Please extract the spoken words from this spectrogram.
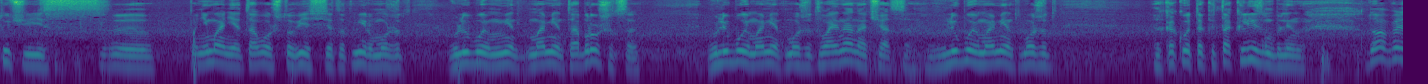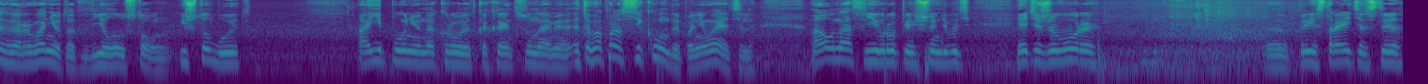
Туча из э, понимания того, что весь этот мир может в любой момент, момент обрушиться – в любой момент может война начаться, в любой момент может какой-то катаклизм, блин, ну, а, рванет этот Йеллоустоун. И что будет? А Японию накроет какая-нибудь цунами. Это вопрос секунды, понимаете ли? А у нас в Европе что-нибудь... Эти же воры э, при строительстве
